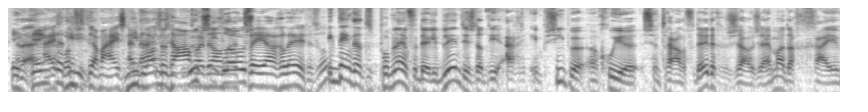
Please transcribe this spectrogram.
Ik En denk Hij is dat niet, ja, maar hij is niet ook langzamer dan eh, twee jaar geleden, toch? Ik denk dat het probleem voor Daley Blind is dat hij eigenlijk in principe een goede centrale verdediger zou zijn. Maar dan ga je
